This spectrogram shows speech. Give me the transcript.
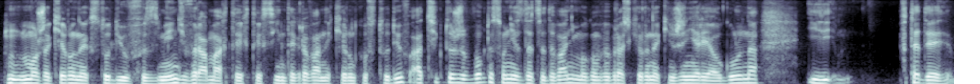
może kierunek studiów zmienić w ramach tych, tych zintegrowanych kierunków studiów, a ci, którzy w ogóle są niezdecydowani, mogą wybrać kierunek inżynieria ogólna i wtedy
